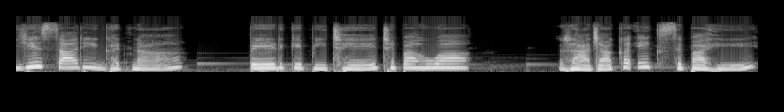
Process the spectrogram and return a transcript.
ये सारी घटना पेड़ के पीछे छिपा हुआ राजा का एक सिपाही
